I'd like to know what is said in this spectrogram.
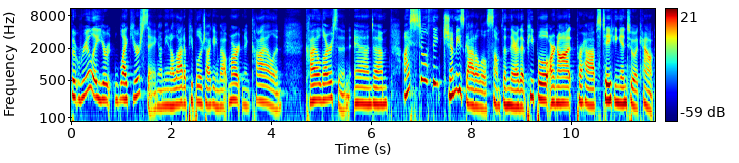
But really, you're like you're saying. I mean, a lot of people are talking about Martin and Kyle and Kyle Larson. And um, I still think Jimmie's got a little something there that people are not perhaps taking into account.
